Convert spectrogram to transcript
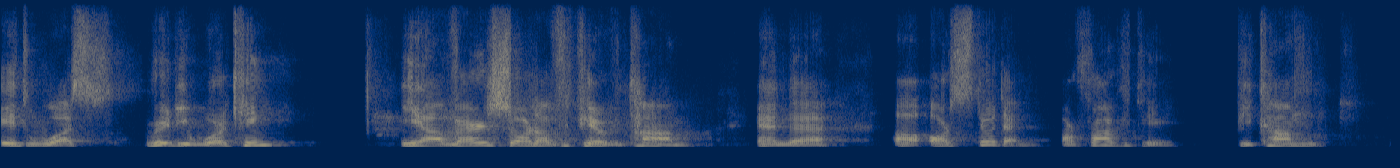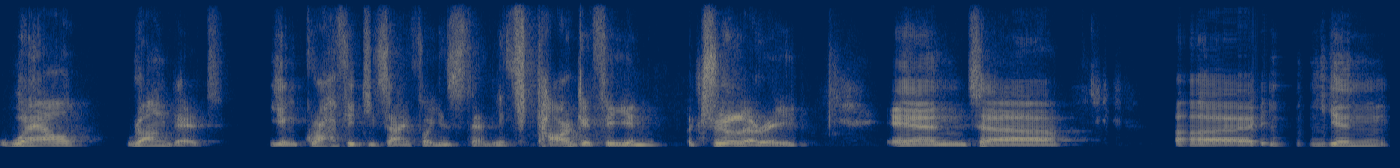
it was really working in a very short of period of time, and uh, uh, our student, our faculty, become well-rounded in graphic design, for instance, in photography, in jewelry, and uh, uh, in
